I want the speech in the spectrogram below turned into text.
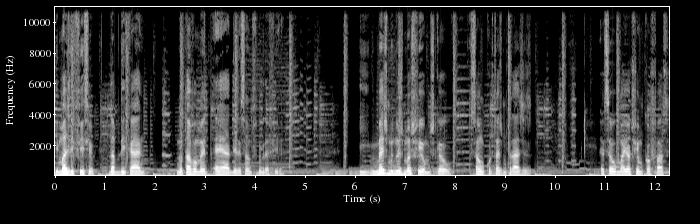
e mais difícil de abdicar, notavelmente, é a direção de fotografia. E mesmo nos meus filmes, que, eu, que são curtas-metragens, esse é o maior filme que eu faço.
